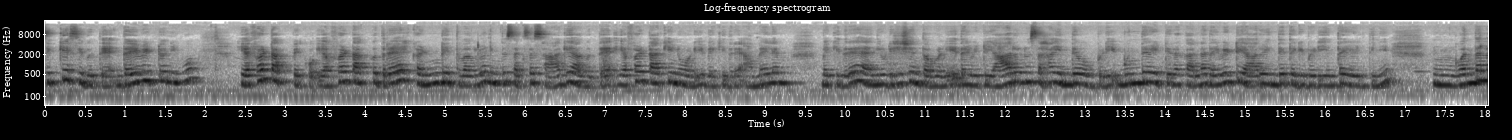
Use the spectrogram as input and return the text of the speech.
ಸಿಕ್ಕೇ ಸಿಗುತ್ತೆ. ದಯವಿಟ್ಟು ನೀವು ಎಫರ್ಟ್ ಹಾಕಬೇಕು. ಎಫರ್ಟ್ ಹಾಕಿದ್ರೆ ಖಂಡಿತವಾಗ್ಲೂ ನಿಮ್ಮದು ಸಕ್ಸಸ್ ಆಗೇ ಆಗುತ್ತೆ. ಎಫರ್ಟ್ ಹಾಕಿ ನೋಡಿ ಬೇಕಿದ್ರೆ, ಆಮೇಲೆ ಬೇಕಿದ್ರೆ ನೀವು ಡಿಸಿಷನ್ ತಗೊಳ್ಳಿ. ದಯವಿಟ್ಟು ಯಾರೂ ಸಹ ಹಿಂದೆ ಹೋಗ್ಬೇಡಿ. ಮುಂದೆ ಇಟ್ಟಿರೋ ಕಾಲನ ದಯವಿಟ್ಟು ಯಾರು ಹಿಂದೆ ತೆಗಿಬೇಡಿ ಅಂತ ಹೇಳ್ತೀನಿ. ಒಂದಲ್ಲ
